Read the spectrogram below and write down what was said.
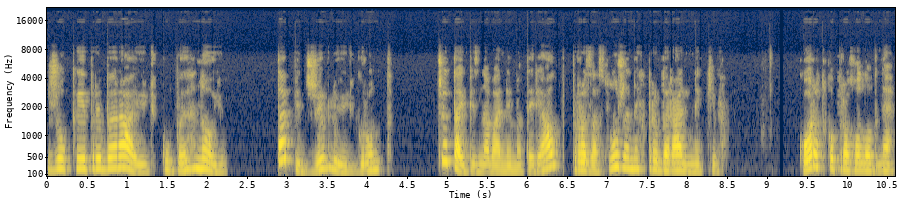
Жуки прибирають купи гною та підживлюють ґрунт. Читай пізнавальний матеріал про заслужених прибиральників. Коротко про головне.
